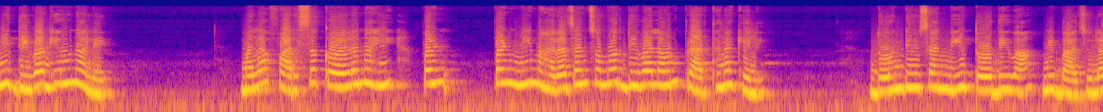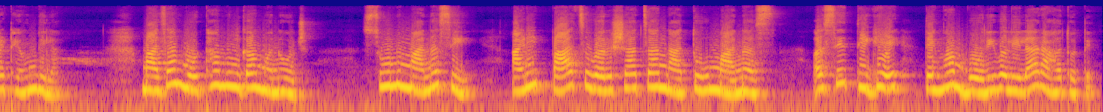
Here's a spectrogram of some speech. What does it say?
मी दिवा घेऊन आले. मला फारसं कळलं नाही पण पण मी महाराजांसमोर दिवा लावून प्रार्थना केली. दोन दिवसांनी तो दिवा मी बाजूला ठेवून दिला. माझा मोठा मुलगा मनोज सून मानसी आणि पाच वर्षाचा नातू मानस असे तिघे तेव्हा बोरीवलीला राहत होते.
